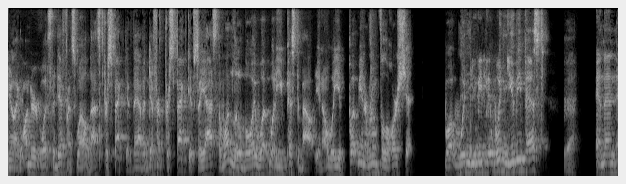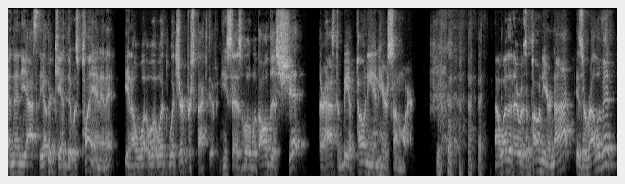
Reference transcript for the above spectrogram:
you're like, wonder what's the difference? Well, that's perspective. They have a different perspective. So you ask the one little boy, what what are you pissed about? You know, well, you put me in a room full of horse shit. Well, wouldn't you be wouldn't you be pissed? Yeah. And then and then you ask the other kid that was playing in it, you know, what what, what what's your perspective? And he says, well, with all this shit There has to be a pony in here somewhere. now, whether there was a pony or not is irrelevant.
